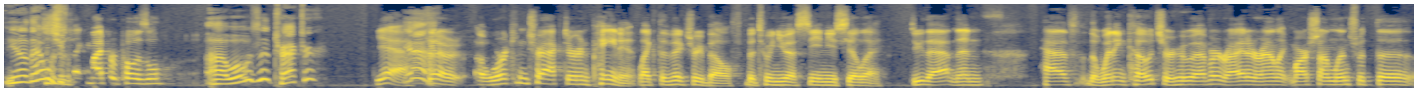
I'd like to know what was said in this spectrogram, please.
You know that Did was you like my proposal. Uh, what was it? Tractor. Yeah, yeah. get a, a working tractor and paint it like the victory bell between USC and UCLA. Do that, and then have the winning coach or whoever ride it around like Marshawn Lynch with the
